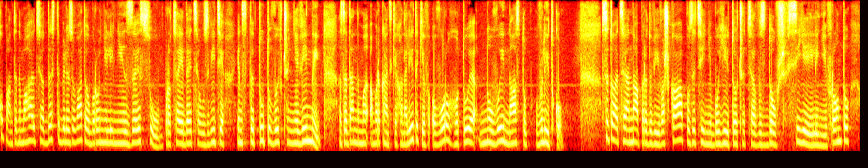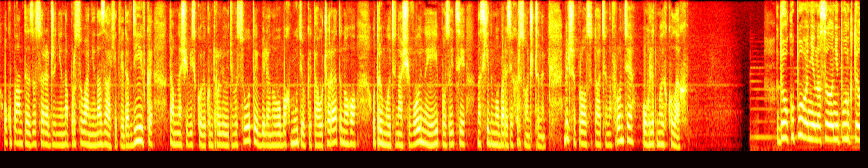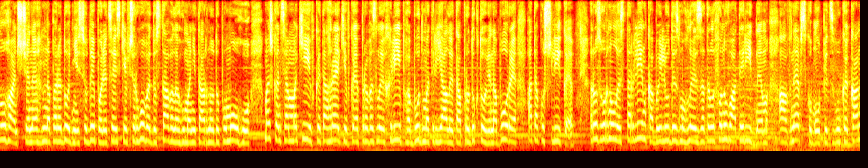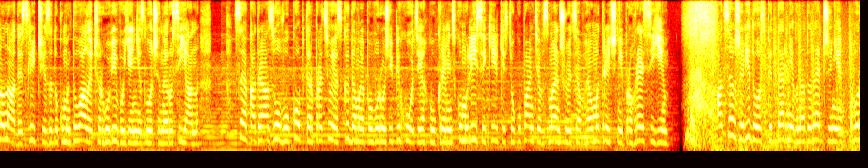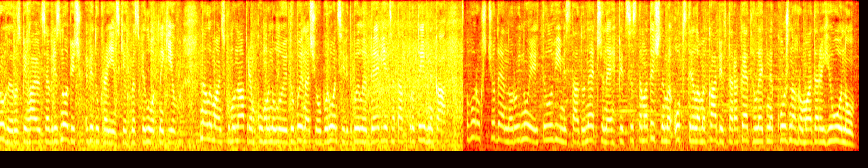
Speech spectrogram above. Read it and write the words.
Окупанти намагаються дестабілізувати оборонні лінії ЗСУ. Про це йдеться у звіті Інституту вивчення війни. За даними американських аналітиків, ворог готує новий наступ влітку. Ситуація на передовій важка. Позиційні бої точаться вздовж всієї лінії фронту. Окупанти зосереджені на просуванні на захід від Авдіївки. Там наші військові контролюють висоти біля Новобахмутівки та Очеретиного. Утримують наші воїни і позиції на східному березі Херсонщини. Більше про ситуацію на фронті огляд моїх колег. Деокуповані населені пункти Луганщини. Напередодні сюди поліцейські вчергове доставили гуманітарну допомогу. Мешканцям Макіївки та Греківки привезли хліб, будматеріали та продуктові набори, а також ліки. Розгорнули Старлінк, аби люди змогли зателефонувати рідним. А в Невському під звуки канонади слідчі задокументували чергові воєнні злочини росіян. Це кадри Азову. Коптер працює з кидами по ворожій піхоті. У Кремінському лісі кількість окупантів зменшується в геометричній прогресії. А це вже відео з підтернів на Донеччині. Вороги розбігаються в різнобіч від українських безпілотників. На Лиманському напрямку минулої доби наші оборонці відбили 9 атак противника. Ворог щоденно руйнує й тилові міста Донеччини під систематичними обстрілами кабів та ракет. Ледь не кожна громада регіону.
